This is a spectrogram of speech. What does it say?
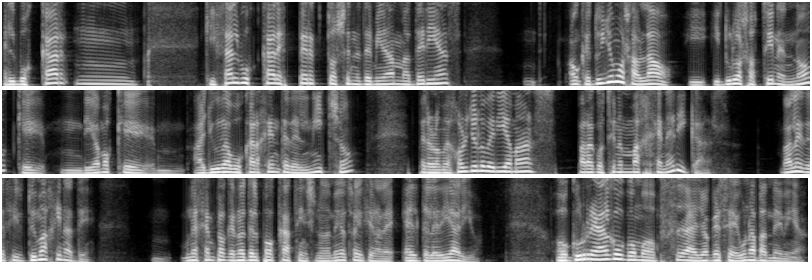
el buscar... Mm, quizá el buscar expertos en determinadas materias, aunque tú y yo hemos hablado, y, tú lo sostienes, ¿no? Que mm, digamos que mm, ayuda a buscar gente del nicho, pero a lo mejor yo lo vería más para cuestiones más genéricas. ¿Vale? Es decir, tú imagínate, un ejemplo que no es del podcasting, sino de medios tradicionales, el telediario. Ocurre algo como, yo qué sé, una pandemia,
